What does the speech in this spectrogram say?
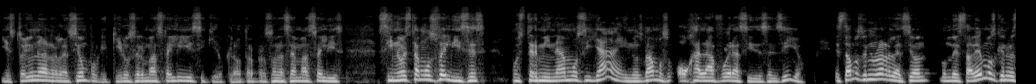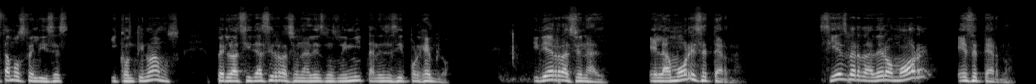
y estoy en una relación porque quiero ser más feliz y quiero que la otra persona sea más feliz, si no estamos felices, pues terminamos y ya, y nos vamos. Ojalá fuera así de sencillo. Estamos en una relación donde sabemos que no estamos felices y continuamos, pero las ideas irracionales nos limitan. Es decir, por ejemplo, idea irracional, el amor es eterno. Si es verdadero amor, es eterno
